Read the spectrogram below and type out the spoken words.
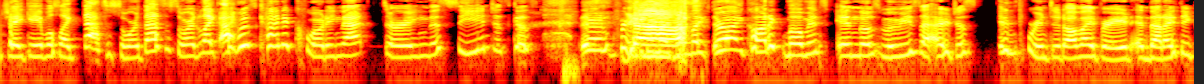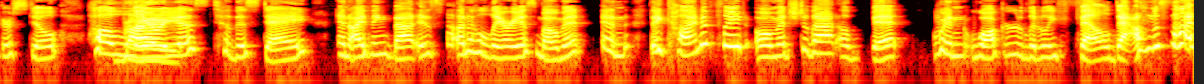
Jake Abel's like, that's a sword, that's a sword. Like I was kind of quoting that during this scene just because they're imprinted Yeah. Like there are iconic moments in those movies that are just imprinted on my brain and that I think are still hilarious to this day. And I think that is an hilarious moment. And they kind of played homage to that a bit when Walker literally fell down the side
